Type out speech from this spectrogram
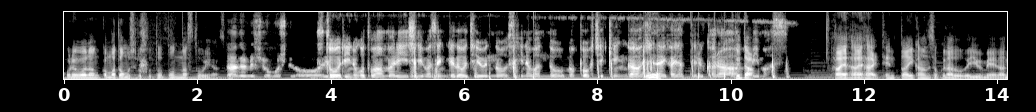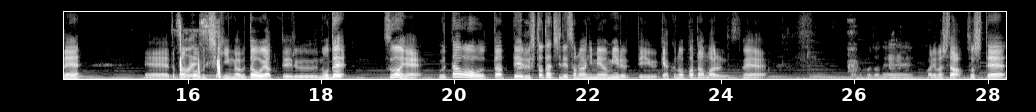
これはなんかまた面白そう。どどんなストーリーなんですか？ランドル飯面白い。ストーリーのことはあんまり知りませんけど、自分の好きなバンド、マップオフチキンが主題歌やってるから出た見ます。はいはいはい。天体観測などで有名なね。えっ、と、バンプオブチキンが歌をやっているので、すごいね。歌を歌っている人たちでそのアニメを見るっていう逆のパターンもあるんですね。なるほどね。わかりました。そして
